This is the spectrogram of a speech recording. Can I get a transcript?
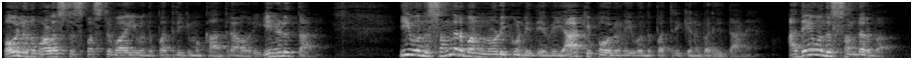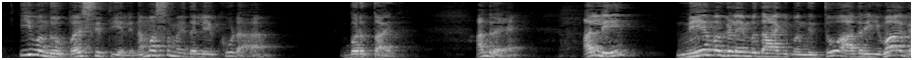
ಪೌಲನು ಬಹಳಷ್ಟು ಸ್ಪಷ್ಟವಾಗಿ ಒಂದು ಪತ್ರಿಕೆ ಮುಖಾಂತರ ಅವರಿಗೆ ಹೇಳುತ್ತಾನೆ. ಈ ಒಂದು ಸಂದರ್ಭವನ್ನು ನೋಡಿಕೊಂಡಿದ್ದೇವೆ. ಯಾಕೆ ಪೌಲನು ಈ ಒಂದು ಪತ್ರಿಕೆಯನ್ನು ಬರೆದಿದ್ದಾನೆ? ಅದೇ ಒಂದು ಸಂದರ್ಭ. ಈ ಒಂದು ಪರಿಸ್ಥಿತಿಯಲ್ಲಿ ನಮ್ಮ ಸಮಯದಲ್ಲಿ ಕೂಡ ಬರುತ್ತಾ ಇದೆ. ಅಂದ್ರೆ ಅಲ್ಲಿ ನಿಯಮಗಳೆಂಬುದಾಗಿ ಬಂದಿತ್ತು, ಆದರೆ ಇವಾಗ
